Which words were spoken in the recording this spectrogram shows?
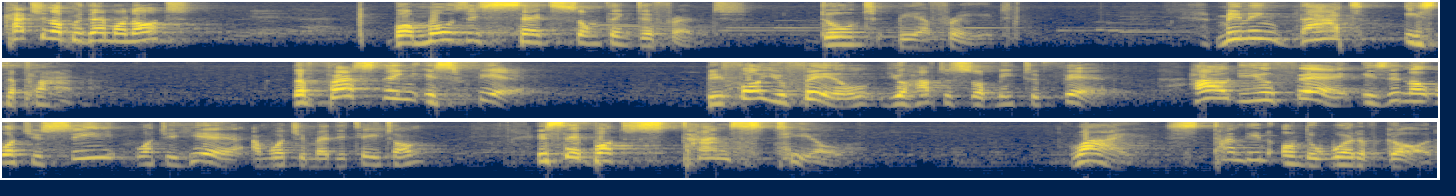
catching up with them or not? But Moses said something different. Don't be afraid. Meaning that is the plan. The first thing is fear. Before you fail, you have to submit to fear. How do you fear? Is it not what you see, what you hear, and what you meditate on? He said, but stand still. Why? Standing on the word of God.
